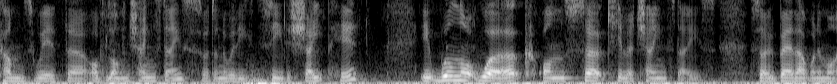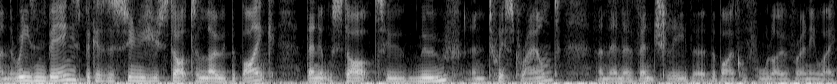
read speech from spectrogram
comes with uh, oblong chainstays. So I don't know whether you can see the shape here. It will not work on circular chainstays, so bear that one in mind. The reason being is because as soon as you start to load the bike, then it will start to move and twist round, and then eventually the, the bike will fall over anyway.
